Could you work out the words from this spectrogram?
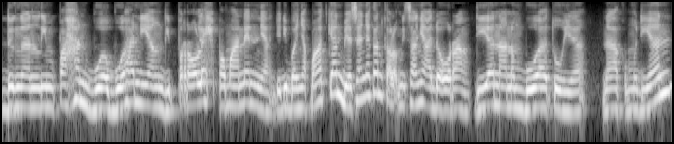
dengan limpahan buah-buahan yang diperoleh pemanennya. Jadi banyak banget kan biasanya kan kalau misalnya ada orang dia nanam buah tuh ya. Nah, kemudian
